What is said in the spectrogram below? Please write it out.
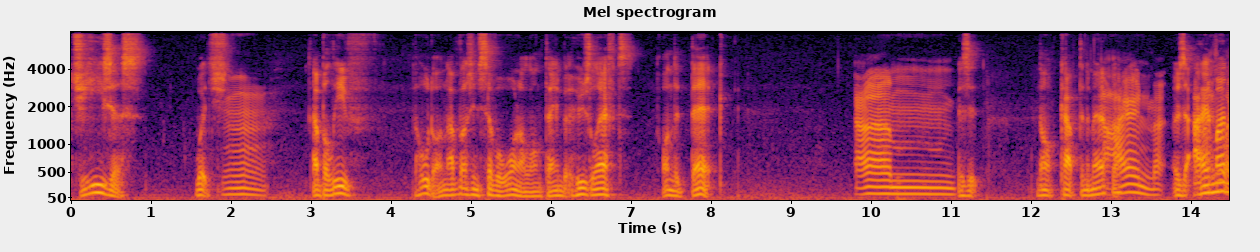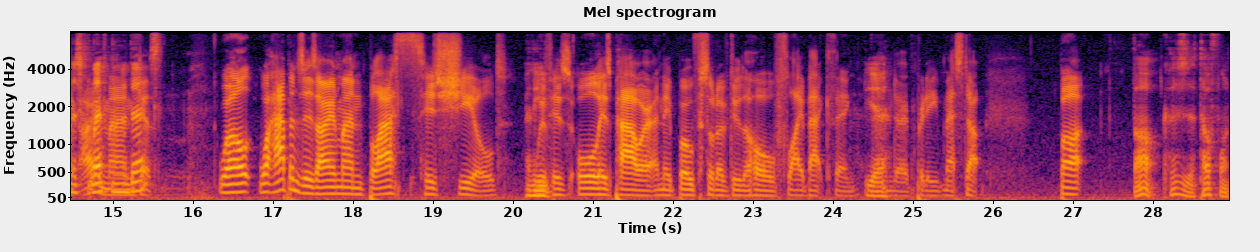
Jesus, which Mm. I believe. Hold on, I've not seen Civil War in a long time. But who's left on the deck? Um, Is it not Captain America? Iron Man. Is it Iron Man like that's Iron left Man on the deck? gets- Well, what happens is Iron Man blasts his shield he- with his all his power, and they both sort of do the whole fly back thing. Yeah. and are pretty messed up. But Fuck, this is a tough one.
